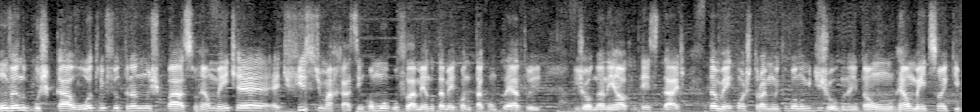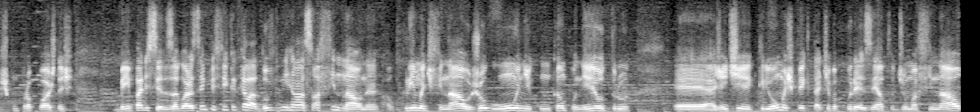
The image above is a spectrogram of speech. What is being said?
um vendo buscar, o outro infiltrando no espaço. Realmente é, é difícil de marcar. Assim como o Flamengo também, quando está completo e, e, jogando em alta intensidade, também constrói muito volume de jogo. Né? Então, realmente são equipes com propostas bem parecidas. Agora, sempre fica aquela dúvida em relação à final, né? Ao clima de final, jogo único, um campo neutro. É, a gente criou uma expectativa, por exemplo, de uma final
